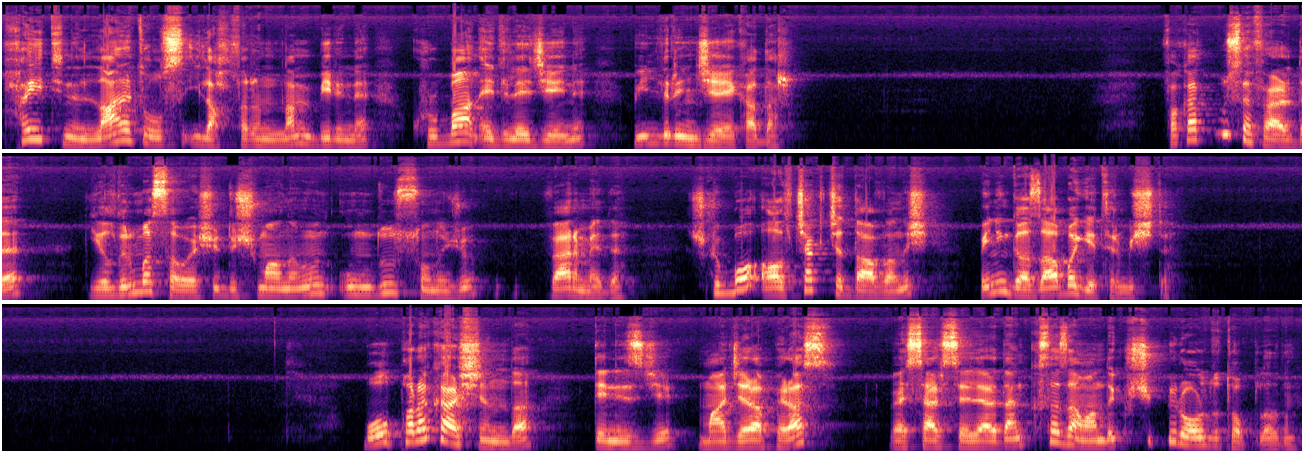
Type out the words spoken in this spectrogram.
Haiti'nin lanet olası ilahlarından birine kurban edileceğini bildirinceye kadar. Fakat bu sefer de Yıldırma Savaşı düşmanlarımın umduğu sonucu vermedi. Çünkü bu alçakça davranış beni gazaba getirmişti. Bol para karşılığında denizci, macera peras ve serserilerden kısa zamanda küçük bir ordu topladım.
